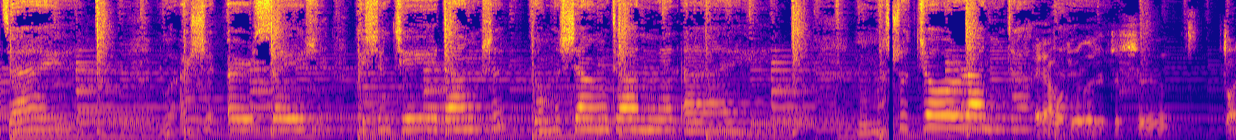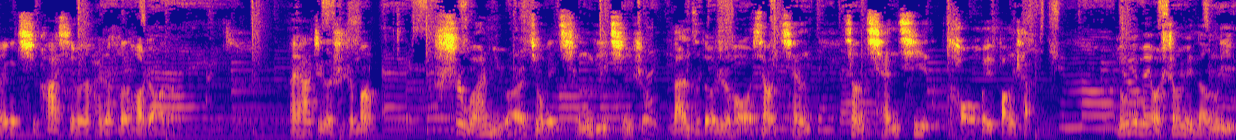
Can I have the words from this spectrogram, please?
在我二十二岁时，回想起当时多么想谈恋爱。妈妈说就让他。哎呀，我觉得这是找一个奇葩新闻还是很好找的。哎呀，这个是什么？试管女儿竟为情敌亲生，男子得知后向前向前妻讨回房产。由于没有生育能力，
